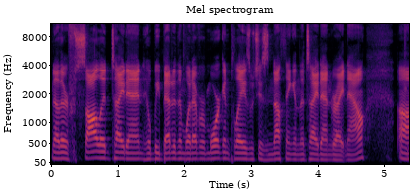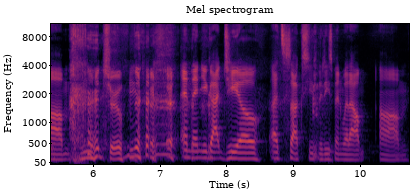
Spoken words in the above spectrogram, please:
another solid tight end. He'll be better than whatever Morgan plays, which is nothing in the tight end right now. Um, True. and then you got Gio. That sucks that he's been without um,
